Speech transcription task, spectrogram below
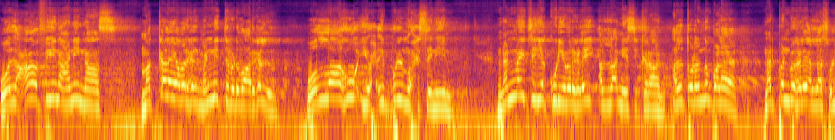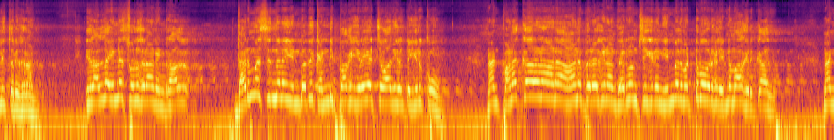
ஒல் ஆஃபீன் அனி நாஸ் மக்களை அவர்கள் மன்னித்து விடுவார்கள். ஒல்லாஹு யுஹிபுல் முஹசினின் நன்மை செய்யக்கூடியவர்களை அல்லாஹ் நேசிக்கிறான். அது தொடர்ந்தும் பல நற்பண்புகளை அல்லாஹ் சொல்லித் தருகிறான். இதில் அல்லாஹ் என்ன சொல்கிறான் என்றால் தர்ம சிந்தனை என்பது கண்டிப்பாக இரையச்சவாதிகள்கிட்ட இருக்கும். நான் பணக்காரனான ஆன பிறகு நான் தர்மம் செய்கிறேன் என்பது மட்டும் அவர்கள் எண்ணமாக இருக்காது. நான்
